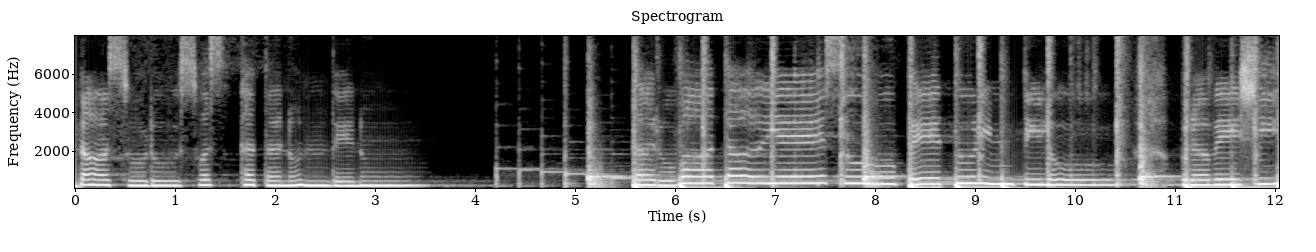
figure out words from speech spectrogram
దాసుడు స్వస్థతనుందెను తరువాత యేసు పేతురింటిలో ప్రవేశించినేనే.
